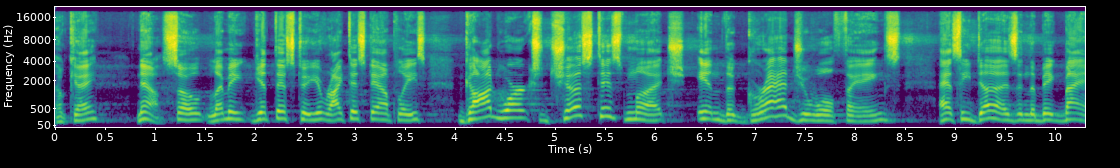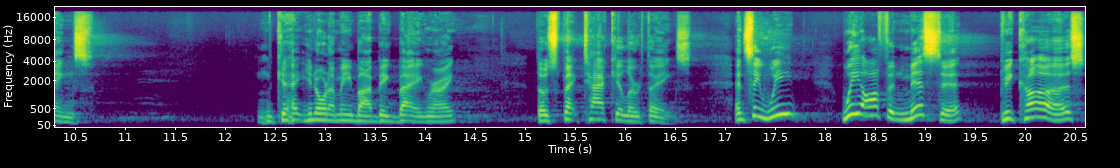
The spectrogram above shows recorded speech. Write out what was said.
Okay? Now, so let me get this to you. Write this down, please. God works just as much in the gradual things as He does in the big bangs. Okay? You know what I mean by big bang, right? Those spectacular things. And see, we, we often miss it because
